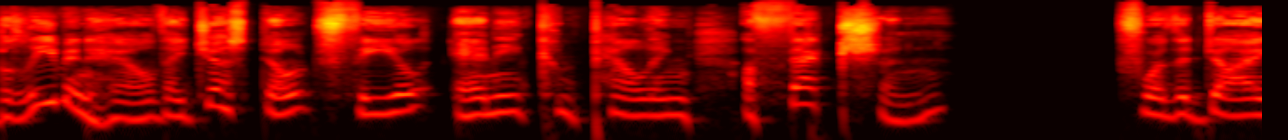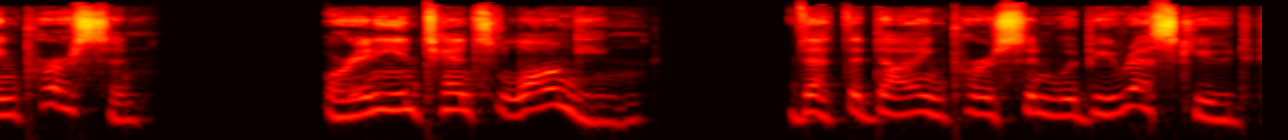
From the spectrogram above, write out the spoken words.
believe in hell, they just don't feel any compelling affection for the dying person or any intense longing that the dying person would be rescued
